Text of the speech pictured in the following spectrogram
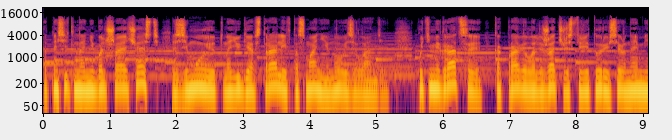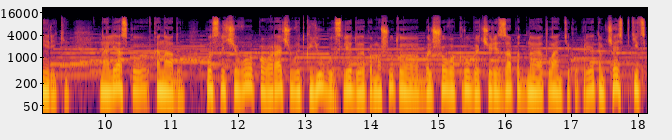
Относительно небольшая часть зимует на юге Австралии, в Тасмании и Новой Зеландии. Пути миграции, как правило, лежат через территорию Северной Америки на Аляску, в Канаду, после чего поворачивают к югу, следуя по маршруту большого круга через Западную Атлантику. При этом часть птиц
